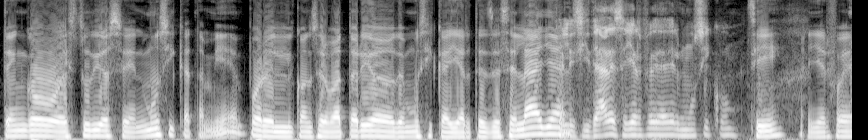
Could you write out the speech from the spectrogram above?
Tengo estudios en música también por el Conservatorio de Música y Artes de Celaya. Felicidades, ayer fue Día del Músico. Sí, ayer fue,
